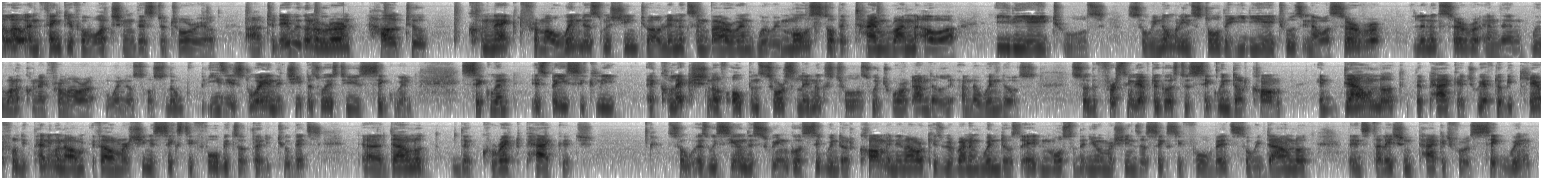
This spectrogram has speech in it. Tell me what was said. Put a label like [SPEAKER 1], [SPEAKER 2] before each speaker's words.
[SPEAKER 1] Hello and thank you for watching this tutorial. Uh, today we're going to learn how to connect from our Windows machine to our Linux environment where we most of the time run our EDA tools. So we normally install the EDA tools in our server, Linux server, and then we want to connect from our Windows host. So the easiest way and the cheapest way is to use Cygwin. Cygwin is basically a collection of open source Linux tools which work under, under Windows. So the first thing we have to go is to cygwin.com and download the package. We have to be careful depending on our, if our machine is 64 bits or 32 bits, uh, download the correct package. So as we see on the screen, go cygwin.com and in our case we're running Windows 8 and most of the newer machines are 64 bits so we download the installation package for Cygwin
